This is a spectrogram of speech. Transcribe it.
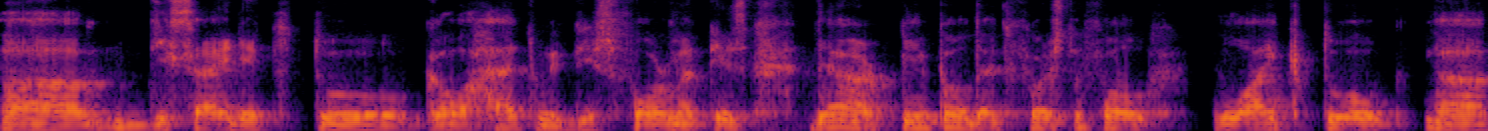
um, decided to go ahead with this format is there are people that first of all like to uh,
